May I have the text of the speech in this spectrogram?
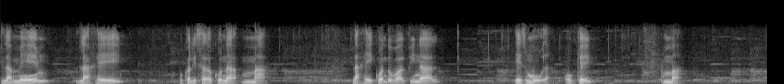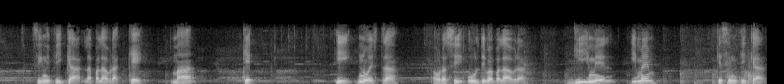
La mem, la hei, vocalizado con a, ma. La G cuando va al final es muda, ¿ok? Ma. Significa la palabra que, ma, que. Y nuestra, ahora sí, última palabra, gimel y mem, que significa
